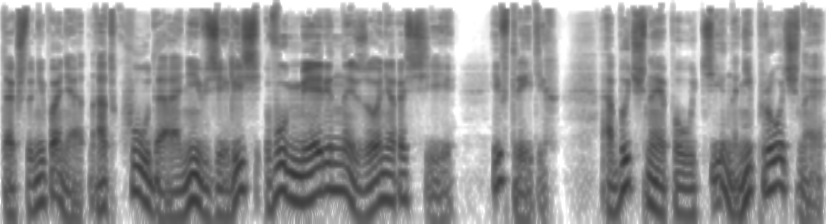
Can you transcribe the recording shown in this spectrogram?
так что непонятно, откуда они взялись в умеренной зоне России. И в-третьих, обычная паутина непрочная,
